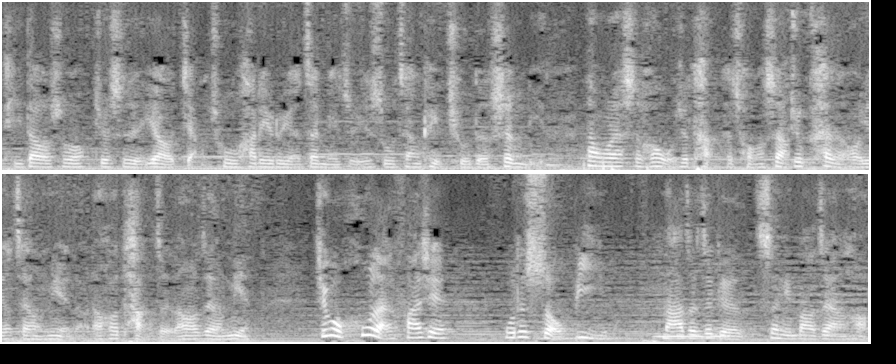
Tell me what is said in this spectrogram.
提到说就是要。讲出哈利路亚赞美主耶稣，这样可以求得圣灵。那我那时候我就躺在床上，就看着哦要这样念了，然后躺着，然后这样念。结果忽然发现我的手臂拿着这个圣灵报这样哈，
